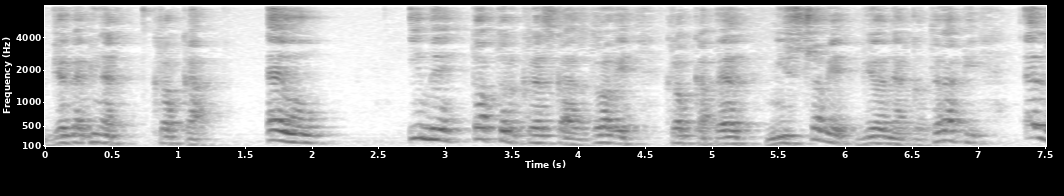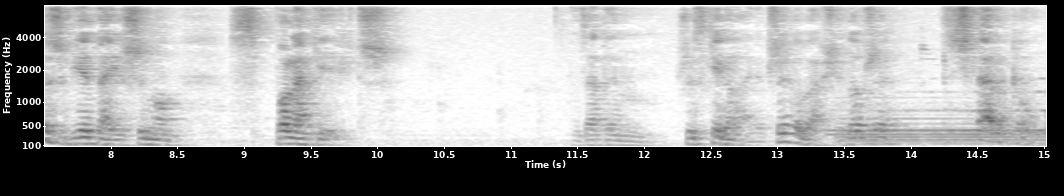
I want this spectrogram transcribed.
biogabinet.eu i my, doktor Kreska zdrowie.pl, mistrzowie bioenergoterapii, Elżbieta i Szymon Spolankiewicz. Zatem wszystkiego najlepszego, baw się dobrze z siarką.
